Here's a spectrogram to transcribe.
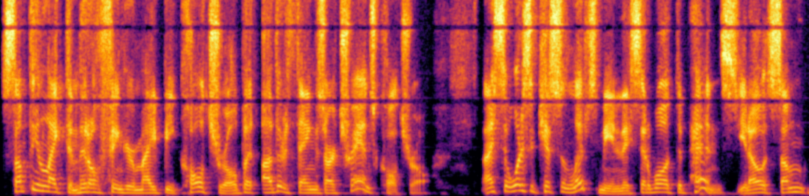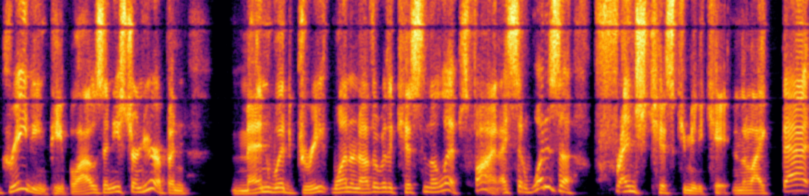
Something like the middle finger might be cultural, but other things are transcultural. I said, What does a kiss on the lips mean? And they said, Well, it depends. You know, some greeting people. I was in Eastern Europe and men would greet one another with a kiss on the lips. Fine. I said, What does a French kiss communicate? And they're like, That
